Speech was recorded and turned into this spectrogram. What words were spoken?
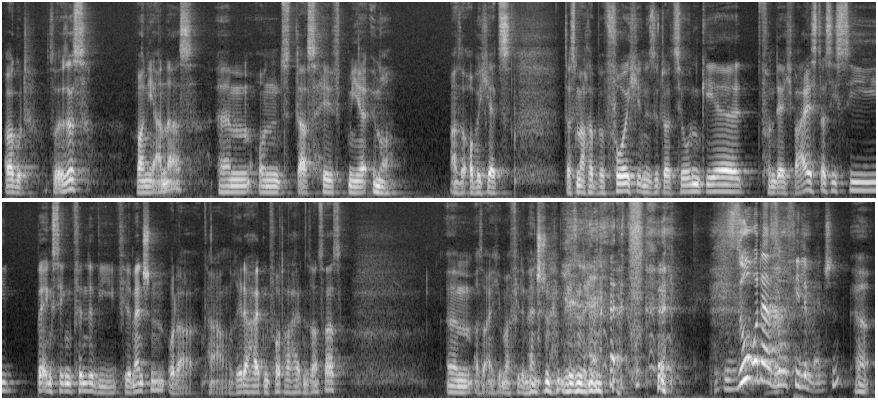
Aber gut, so ist es. War nie anders. Ähm, Und das hilft mir immer. Also ob ich jetzt das mache, bevor ich in eine Situation gehe, von der ich weiß, dass ich sie beängstigend finde, wie viele Menschen oder, keine Ahnung, Rede halten, Vortrag halten, sonst was. Ähm, Also eigentlich immer viele Menschen im Wesentlichen. so oder so viele Menschen. Ja.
